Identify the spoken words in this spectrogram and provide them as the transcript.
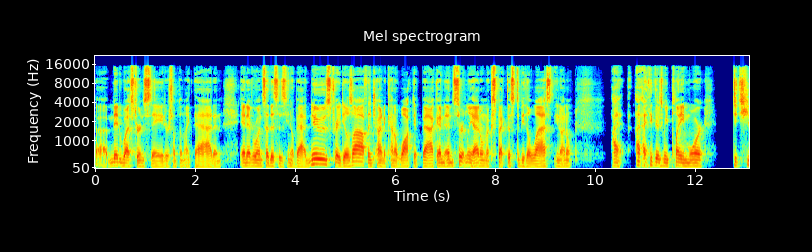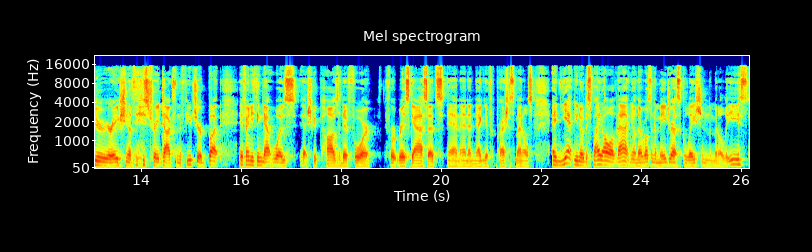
uh, Midwestern state or something like that, and and everyone said this is you know bad news, trade deals off, and trying to kind of walk it back, and and certainly I don't expect this to be the last. You know, I don't. I I think there's gonna be plenty more deterioration of these trade talks in the future, but if anything, that was that should be positive for for risk assets and, and a negative for precious metals. And yet, you know, despite all of that, you know, there wasn't a major escalation in the Middle East,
